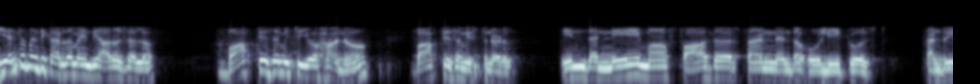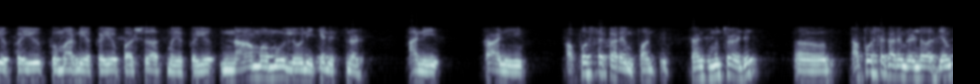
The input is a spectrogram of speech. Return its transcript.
ఎంతమందికి అర్థమైంది ఆ రోజులలో? బాప్తిజం ఇచ్చే యోహాను బాప్తిజం ఇస్తున్నాడు. In the name of Father Son and the Holy Ghost తండ్రి యొక్కయు కుమారుని యొక్కయు పరశురాత్మ యొక్కయు నామము లోనికి అని ఇస్తున్నాడు. అని కానీ అపోస్తకార్యం దానికి ముందు చూడండి. అపోస్తకార్యం రెండవ అధ్యాయం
